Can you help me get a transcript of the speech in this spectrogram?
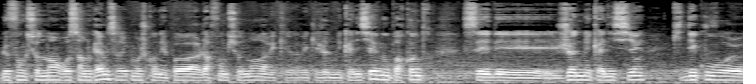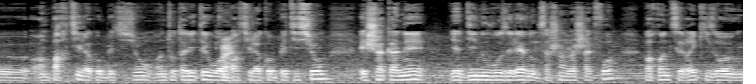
le fonctionnement ressemble quand même. C'est vrai que moi je connais pas leur fonctionnement avec, avec les jeunes mécaniciens. Nous par contre, c'est des jeunes mécaniciens qui découvrent euh, en partie la compétition, en totalité ou en partie la compétition. Et chaque année, il y a 10 nouveaux élèves, donc ça change à chaque fois. Par contre, c'est vrai qu'ils ont un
